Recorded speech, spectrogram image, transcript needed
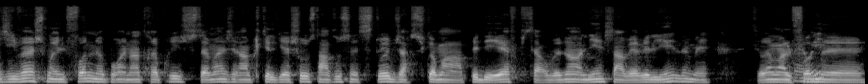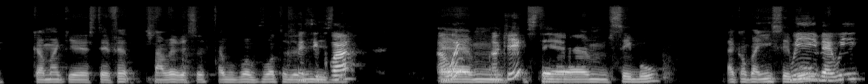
J'ai vu un chemin le fun pour une entreprise, justement. J'ai rempli quelque chose tantôt sur un site web, j'ai reçu comme en PDF, puis ça revenait en lien. Je t'enverrai le lien, là, mais c'est vraiment le ben fun euh, comment que c'était fait. Je t'enverrai ça. Ça va pouvoir te donner. Mais c'est quoi? Ah oui? Euh, OK. C'était euh, C'est beau. La compagnie C'est beau. Oui, ben oui.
